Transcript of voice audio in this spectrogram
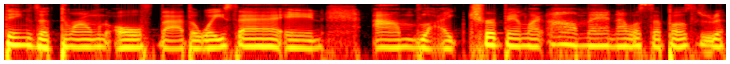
things are thrown off by the wayside and I'm like tripping like oh man I was supposed to do that.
